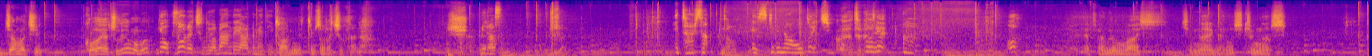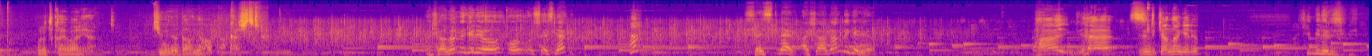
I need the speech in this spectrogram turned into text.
cam açayım. Kolay açılıyor mu bu? Yok zor açılıyor. Ben de yardım edeyim. Tahmin ettim zor açıldığını. Şş, Biraz şu itersem eski bina olduğu için Evet, evet. böyle ah. oh Efendim vay. Kimler gelmiş kimler. Bu Rutkay var ya. Kim bilir daha ne haltlar karıştırıyor. Aşağıdan mı geliyor o, o sesler? Ha? Sesler aşağıdan mı geliyor? Ha, ha. Sizin dükkandan geliyor. Kim bilir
